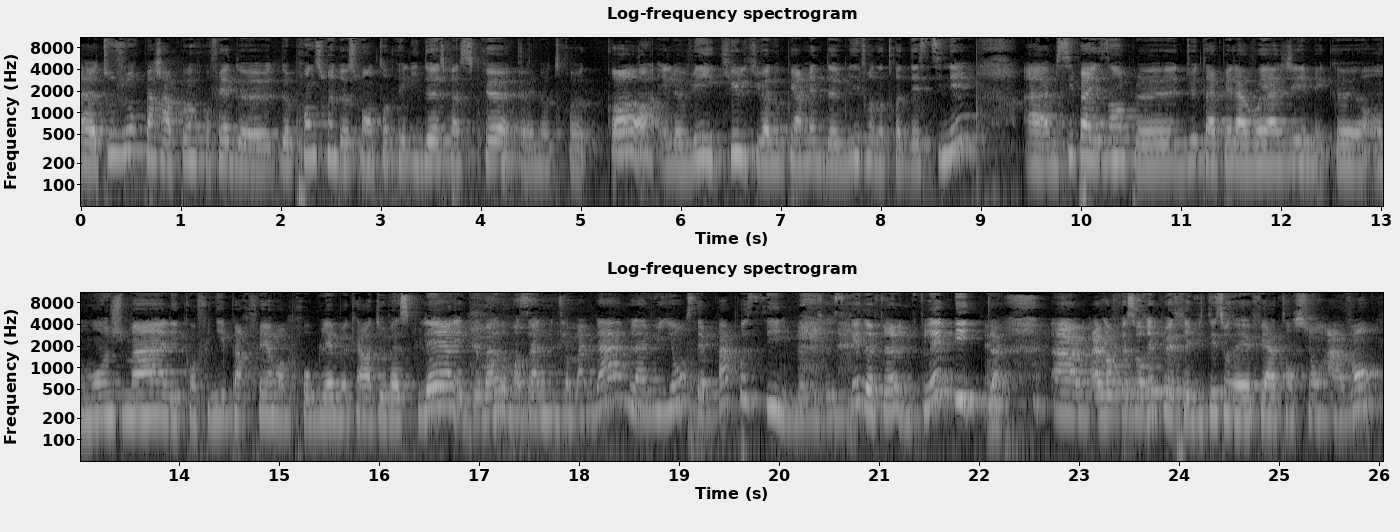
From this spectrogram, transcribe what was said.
euh, toujours par rapport au fait de, de prendre soin de soi en tant que leader, parce que euh, notre corps est le véhicule qui va nous permettre de vivre notre destinée. Euh, si par exemple euh, Dieu t'appelle à voyager mais qu'on mange mal et qu'on finit par faire un problème cardiovasculaire et que va commencer à nous dire Madame, l'avion c'est pas possible, vous risquez de faire une. Ouais. Euh, alors que ça aurait pu être évité si on avait fait attention avant.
